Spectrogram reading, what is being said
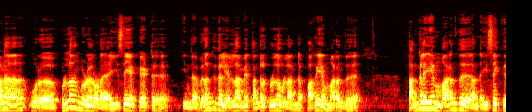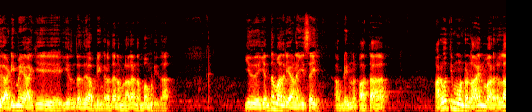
ஆனால் ஒரு புல்லாங்குழலோட இசையை கேட்டு இந்த விலங்குகள் எல்லாமே தங்களுக்குள்ள உள்ள அந்த பகையை மறந்து தங்களையே மறந்து அந்த இசைக்கு அடிமையாகி இருந்தது அப்படிங்கிறத நம்மளால் நம்ப முடியுதா? இது எந்த மாதிரியான இசை அப்படின்னு பார்த்தா அறுபத்தி மூன்று நாயன்மார்களில்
